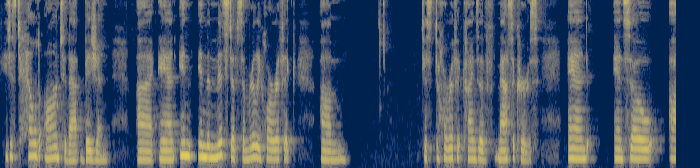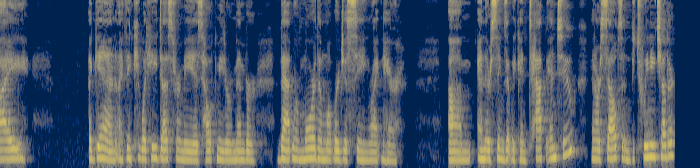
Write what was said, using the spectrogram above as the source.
he just held on to that vision. Uh, and in, in the midst of some really horrific um, just horrific kinds of massacres. And and so I again, I think what he does for me is help me to remember that we're more than what we're just seeing right here. Um, and there's things that we can tap into in ourselves and between each other,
